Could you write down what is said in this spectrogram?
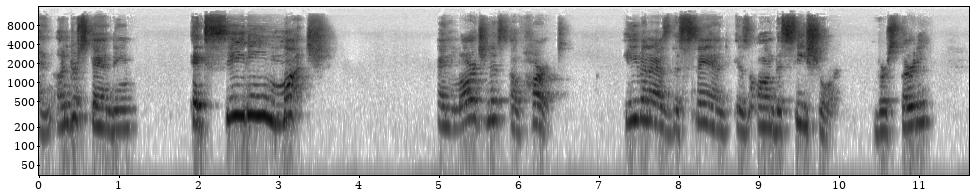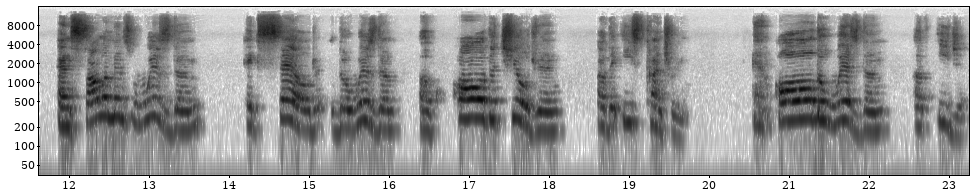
and understanding exceeding much and largeness of heart even as the sand is on the seashore. Verse 30. And Solomon's wisdom excelled the wisdom of all the children of the east country and all the wisdom of Egypt.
